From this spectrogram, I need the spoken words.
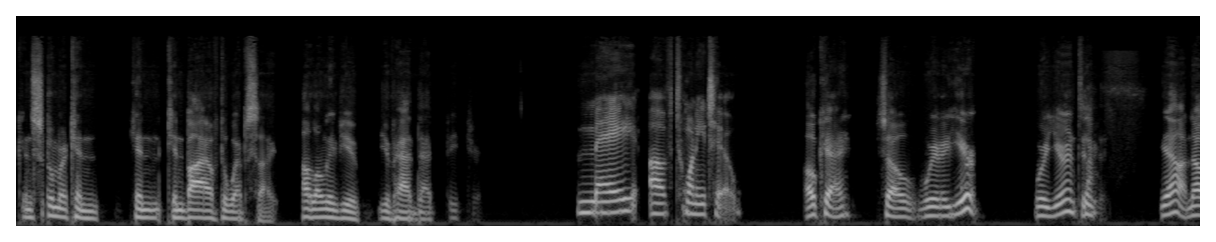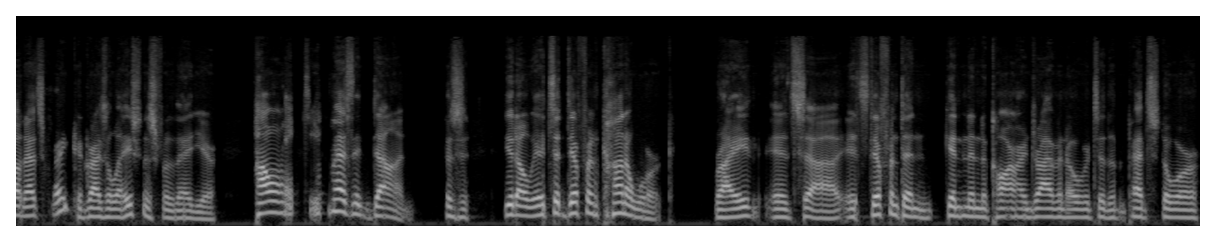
consumer can can can buy off the website? How long have you you've had that feature? May of 22. Okay. So we're a year. We're a year into yes. Yeah, no, that's great. Congratulations for that year. How, how has it done? Because you know it's a different kind of work, right? It's uh, it's different than getting in the car and driving over to the pet store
